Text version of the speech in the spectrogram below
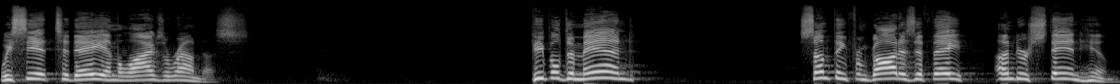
We see it today in the lives around us. People demand something from God as if they understand Him.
